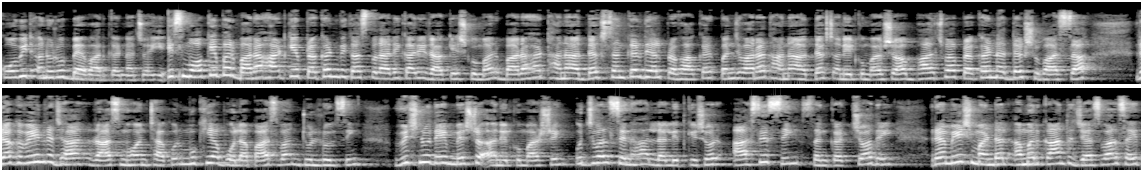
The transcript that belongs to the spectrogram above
कोविड अनुरूप व्यवहार करना चाहिए। इस मौके पर बाराहाट के प्रखंड विकास पदाधिकारी राकेश कुमार, बाराहाट थाना अध्यक्ष शंकर दयाल प्रभाकर पंजवारा थाना अध्यक्ष अनिल कुमार शाह, भाजपा प्रखंड अध्यक्ष सुभाष शाह रघुवेंद्र झा, राजमोहन ठाकुर, मुखिया भोला पासवान ढुलढुल सिंह, विष्णुदेव मिश्र, अनिल कुमार सिंह, उज्जवल सिन्हा, ललित किशोर, आशीष सिंह, शंकर चौधरी, रमेश मंडल, अमरकांत जायसवाल सहित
